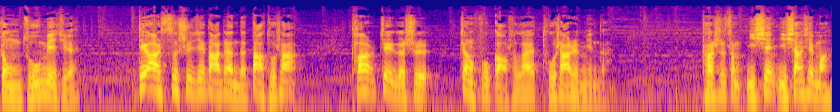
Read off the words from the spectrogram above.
种族灭绝，第二次世界大战的大屠杀，他这个是政府搞出来屠杀人民的，他是这么，你信你相信吗？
